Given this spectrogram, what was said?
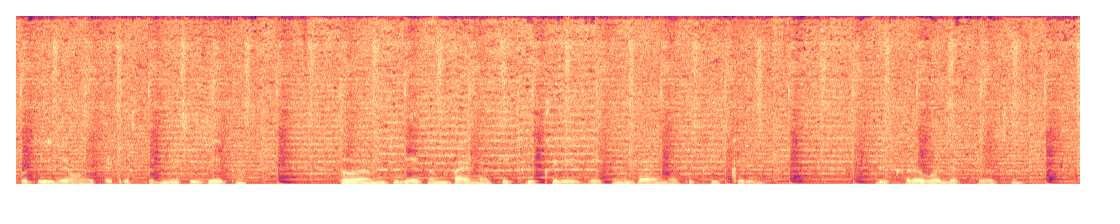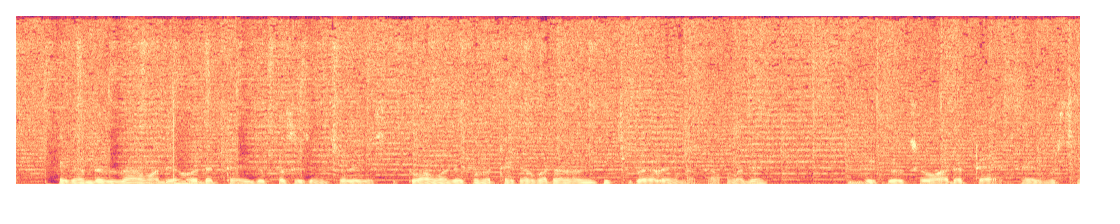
প্রতিদিন আমাদের প্যাকেজটা নিয়েছি যেহেতু। তো আমি যদি এখন বাইনাতে ক্লিক করি যেখানে বাইনাতে ক্লিক করি ক্লিক করার পর দেখতে পাচ্ছি, এখান থেকে আমাদের অর্ডারটা এই যে প্রসেসিং চলে গেছে। তো আমাদের কোনো টাকা পাঠানো কিছু করা লাগে না। তো আমাদের দেখতে হচ্ছে অর্ডারটা করছে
